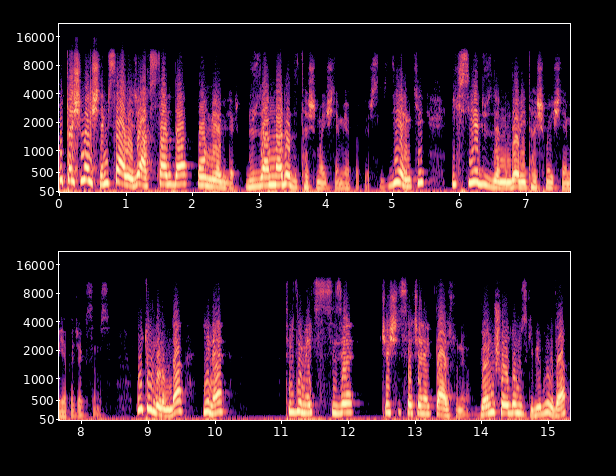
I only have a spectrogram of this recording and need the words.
Bu taşıma işlemi sadece akslarda olmayabilir. Düzlemlerde de taşıma işlemi yapabilirsiniz. Diyelim ki x-y düzleminde bir taşıma işlemi yapacaksınız. Bu tür durumda yine 3D Max size çeşitli seçenekler sunuyor. Görmüş olduğunuz gibi burada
